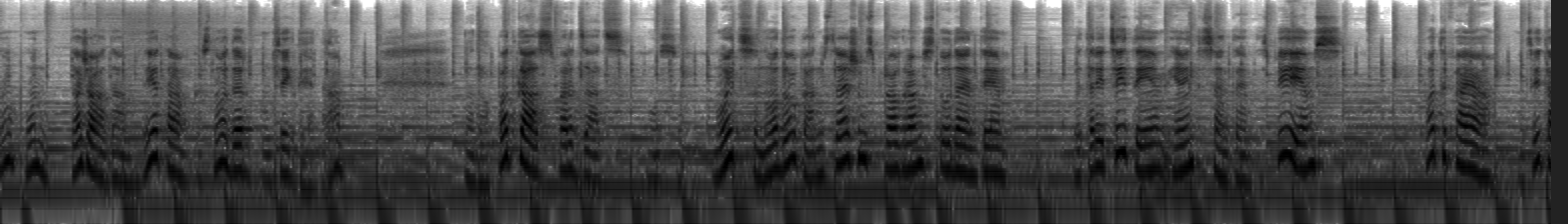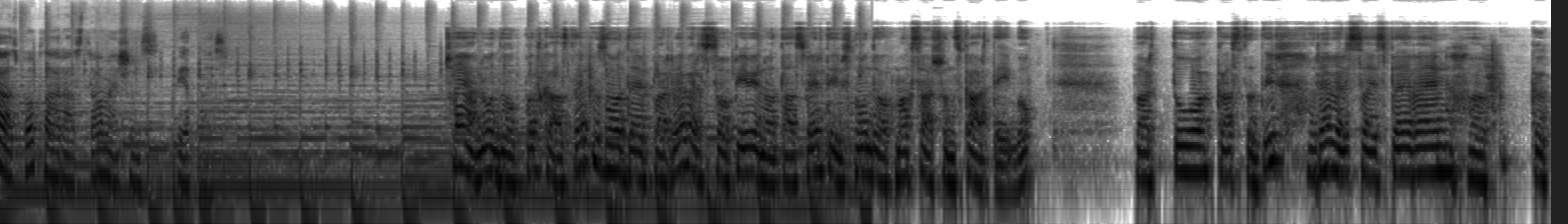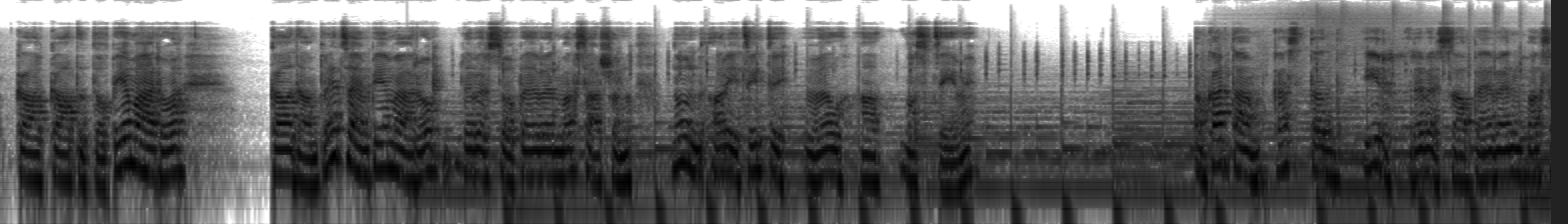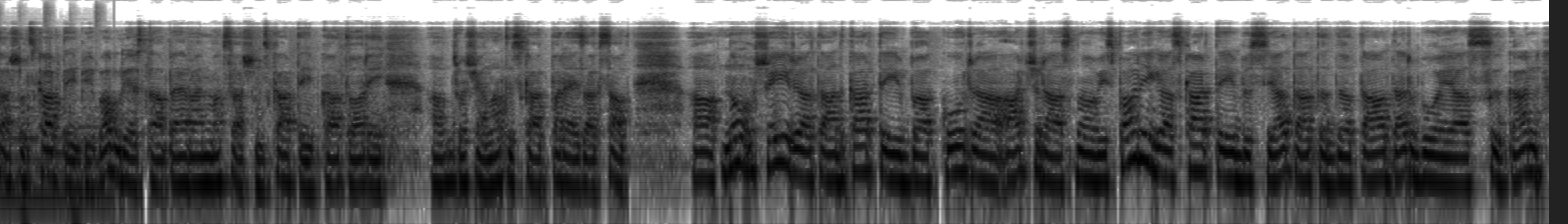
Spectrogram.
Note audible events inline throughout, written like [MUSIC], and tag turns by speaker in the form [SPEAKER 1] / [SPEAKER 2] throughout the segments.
[SPEAKER 1] nu, un dažādām lietām, kas noder mums ikdienā. Nodokļu podkāsts paredzēts mūsu muitas un nodokļu administrēšanas programmas studentiem, bet arī citiem ja interesantiem. Tas pieejams Spotify un citās populārās straumēšanas vietnēs.
[SPEAKER 2] Šajā nodokļu podkāstu epizodē par reverso pievienotās vērtības nodokļu maksāšanas kārtību par to, kas tad ir reversais PVN, kā, kā tad to piemēro, kādām precēm piemēro reverso PVN maksāšanu, nu un arī citi vēl nosacījumi. Kārtām, kas tad ir reversā PVN maksāšanas kārtība, jeb apgrieztā PVN maksāšanas kārtība, kā to arī droši vien latviskāk pareizāk saukt. Nu, šī ir tāda kārtība, kur atšķirās no vispārīgās kārtības, ja tā tad tā darbojas gan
